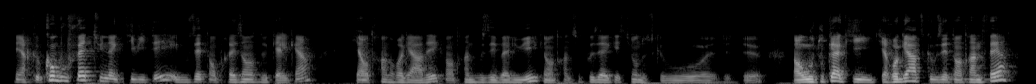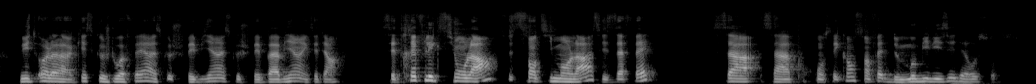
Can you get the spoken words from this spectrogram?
C'est-à-dire que quand vous faites une activité et que vous êtes en présence de quelqu'un qui est en train de regarder, qui est en train de vous évaluer, qui est en train de se poser la question de ce que vous. Euh, en tout cas qui, qui, regarde ce que vous êtes en train de faire, vous dites Oh là là, qu'est-ce que je dois faire? Est-ce que je fais bien? Est-ce que je fais pas bien? Etc. Cette réflexion-là, ce sentiment-là, ces affects, ça, ça a pour conséquence en fait de mobiliser des ressources.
